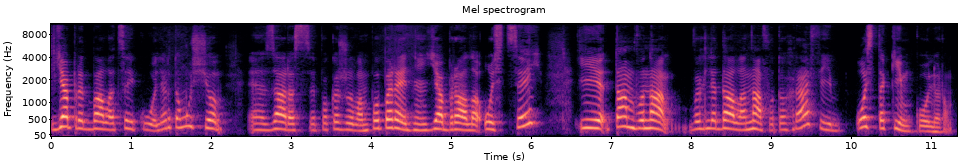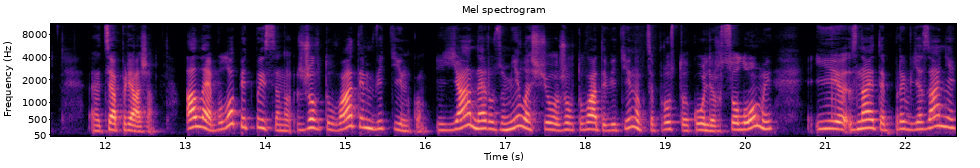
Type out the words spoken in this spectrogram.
Я придбала цей колір, тому що Е, Зараз покажу вам. Попередній я брала ось цей, і там вона виглядала на фотографії ось таким кольором, е, ця пряжа. Але було підписано жовтуватим відтінком. І я не розуміла, що жовтуватий відтінок це просто колір соломи. І знаєте, при в'язанні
